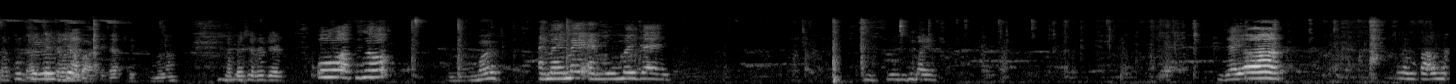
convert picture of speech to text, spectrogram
Tapos si Roger. ba? Ano na? Sabi si Roger. Oo, ate no. Mal. Ay, may may, ay mumay dahil. Mumay. Jay, ah. Ang taon na.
